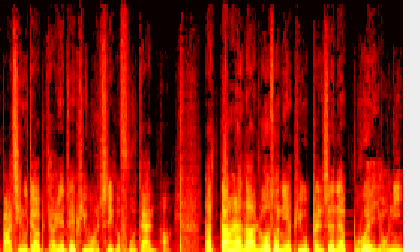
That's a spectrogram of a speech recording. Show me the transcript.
把它清除掉比较，因为对皮肤是一个负担，哈。那当然呢，如果说你的皮肤本身呢不会很油腻，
